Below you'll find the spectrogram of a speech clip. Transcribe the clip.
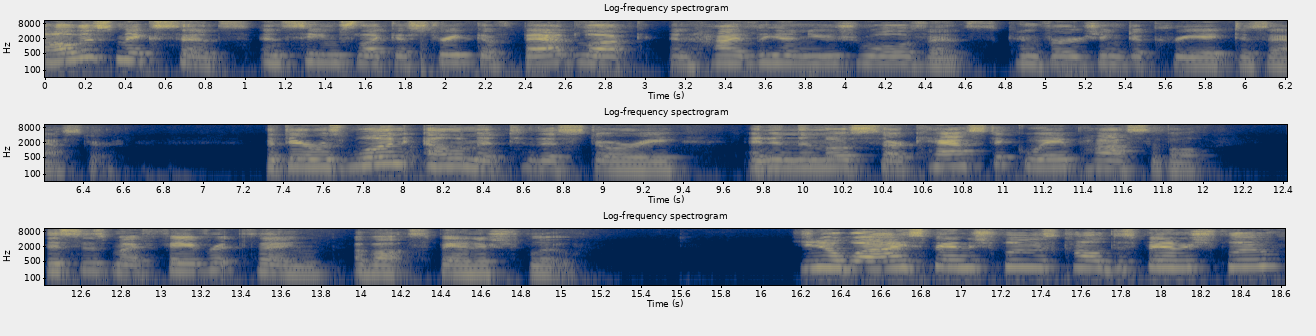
All this makes sense and seems like a streak of bad luck and highly unusual events converging to create disaster. But there was one element to this story, and in the most sarcastic way possible, this is my favorite thing about Spanish flu. Do you know why Spanish flu is called the Spanish flu?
